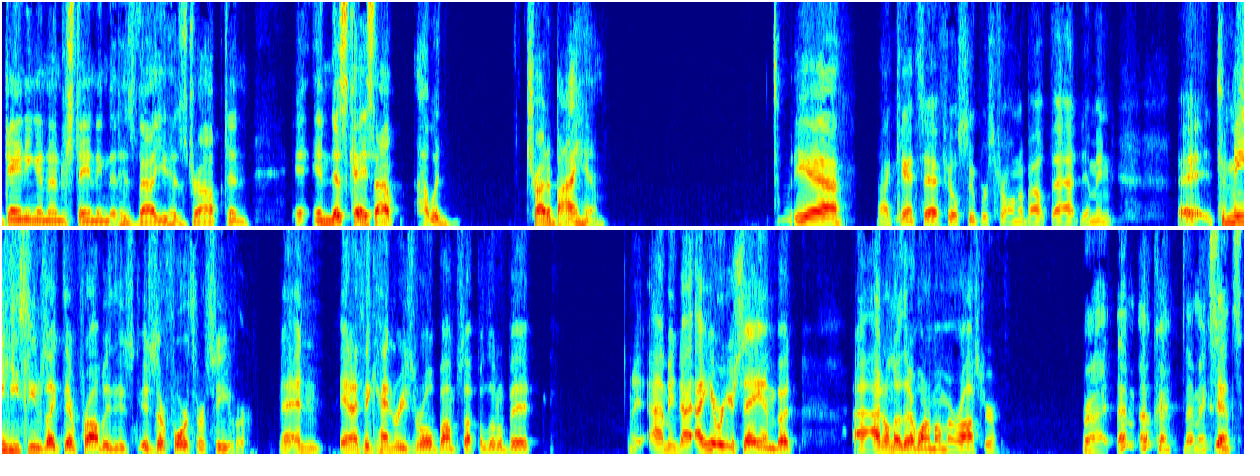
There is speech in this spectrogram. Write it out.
gaining an understanding that his value has dropped. And in this case, I I would try to buy him. Yeah, I can't say I feel super strong about that. I mean, uh, to me, he seems like they're probably this, is their fourth receiver, and and I think Henry's role bumps up a little bit. I mean, I, I hear what you're saying, but I don't know that I want him on my roster. Right. okay, that makes yeah. sense.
